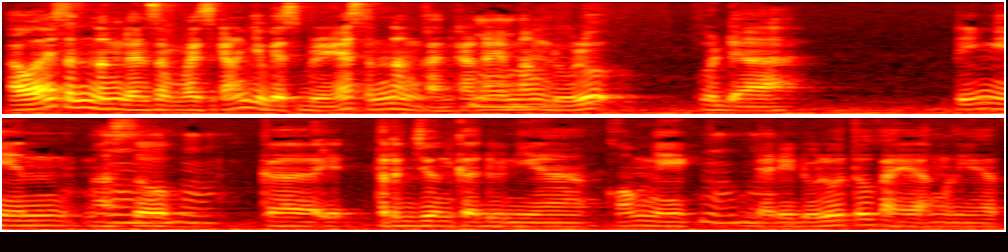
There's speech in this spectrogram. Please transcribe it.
awalnya seneng dan sampai sekarang juga sebenarnya seneng kan karena Mhm. emang dulu udah pingin masuk Mhm. ke terjun ke dunia komik Mhm. dari dulu tuh kayak ngelihat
